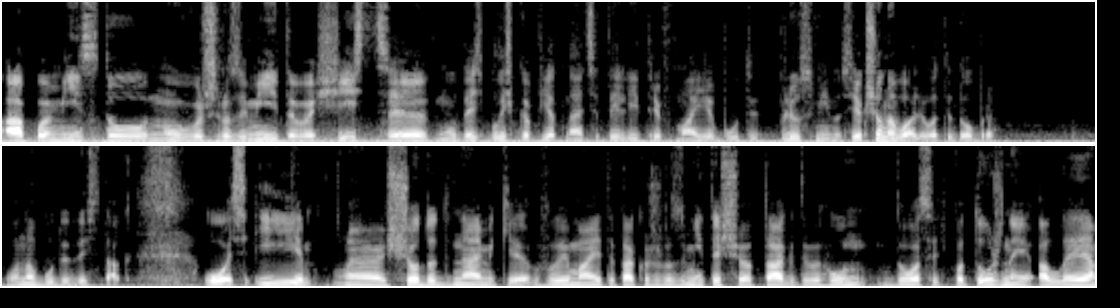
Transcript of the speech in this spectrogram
А по місту, ну ви ж розумієте, В6 це ну, десь близько 15 літрів має бути, плюс-мінус. Якщо навалювати добре, воно буде десь так. Ось. І е, щодо динаміки, ви маєте також розуміти, що так, двигун досить потужний, але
